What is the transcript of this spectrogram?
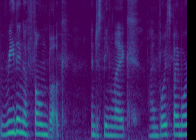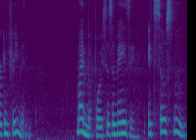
reading a phone book and just being like, "I'm voiced by Morgan Freeman. My m- voice is amazing. It's so smooth.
